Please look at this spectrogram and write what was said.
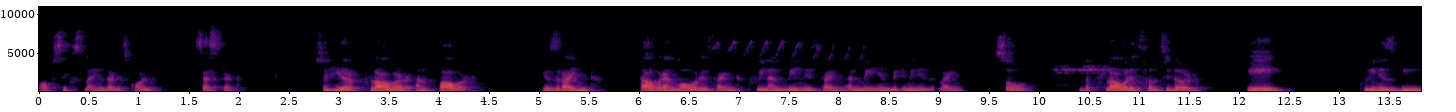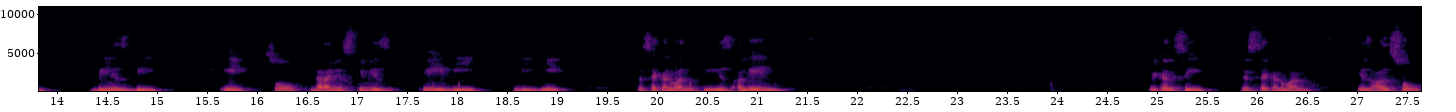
of six lines that is called sestet. So here flower and power is rhymed tower and bower is rhymed queen and bean is rhymed and main in between is rhymed. So the flower is considered a, queen is B, bean is B, A. So the rhyming scheme is A, B, B, A. The second one is again, we can see this second one is also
